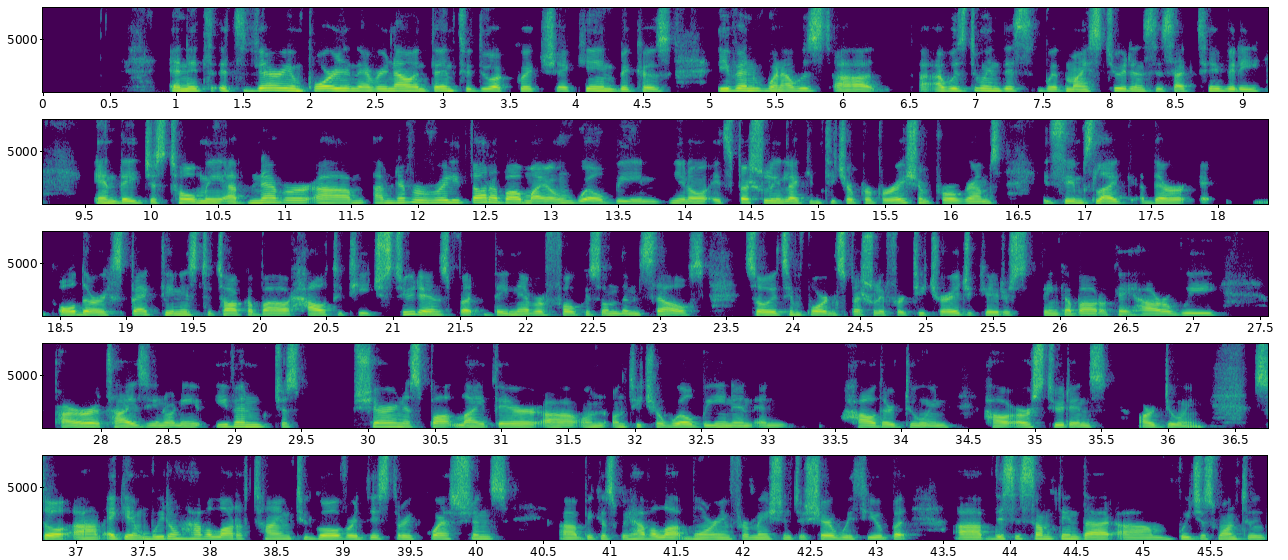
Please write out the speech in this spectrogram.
and it's it's very important every now and then to do a quick check-in because even when i was uh, i was doing this with my students this activity and they just told me i've never um, i've never really thought about my own well-being you know especially like in teacher preparation programs it seems like they're all they're expecting is to talk about how to teach students but they never focus on themselves. So it's important especially for teacher educators to think about okay how are we prioritizing or even just sharing a spotlight there uh, on, on teacher well-being and, and how they're doing, how our students are doing. So um, again, we don't have a lot of time to go over these three questions uh, because we have a lot more information to share with you, but uh, this is something that um, we just want to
